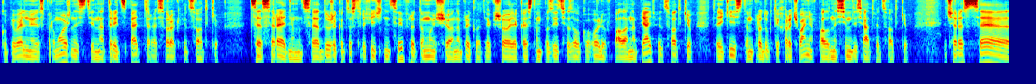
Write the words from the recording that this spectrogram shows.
купівельної спроможності на 35-40%. Це середньому, це дуже катастрофічні цифри, тому що, наприклад, якщо якась там позиція з алкоголю впала на 5%, то якісь там продукти харчування впали на 70%. Через це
